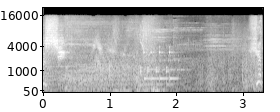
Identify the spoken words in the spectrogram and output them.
止ひゅっ。ヒュッ。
